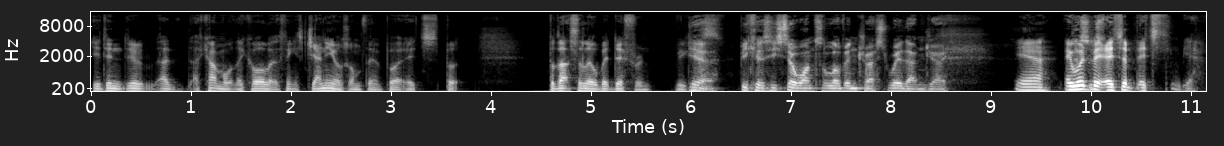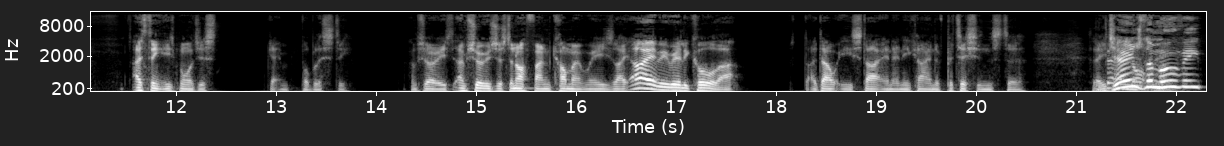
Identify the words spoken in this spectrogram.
You didn't do. I, I can't remember what they call it. I think it's Jenny or something. But it's but but that's a little bit different because Yeah, because he still wants a love interest with MJ. yeah, it This would be. is- It's a it's yeah. I think he's more just getting publicity. I'm sure he's. I'm sure it's just an offhand comment where he's like, "Oh, it'd be really cool that." I doubt he's starting any kind of petitions to say change the be. movie.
